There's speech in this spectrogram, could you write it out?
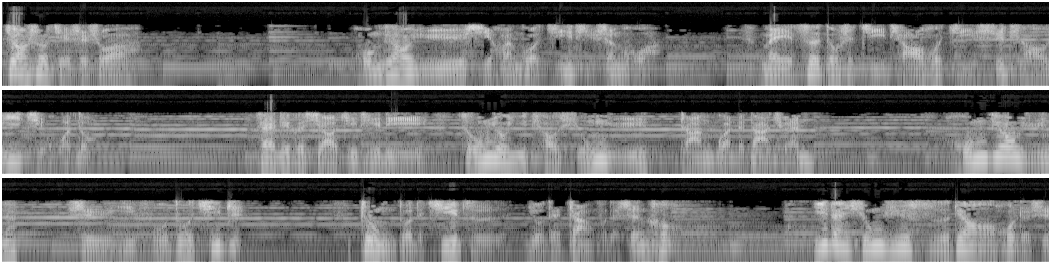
教授解释说，红鲷鱼喜欢过集体生活。每次都是几条或几十条一起活动，在这个小集体里，总有一条雄鱼掌管着大权。红鲷鱼呢，是一夫多妻制，众多的妻子有在丈夫的身后。一旦雄鱼死掉或者是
